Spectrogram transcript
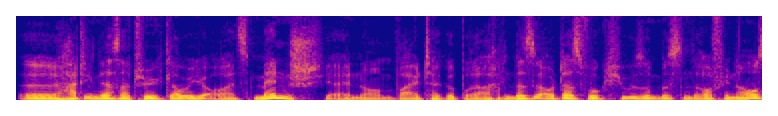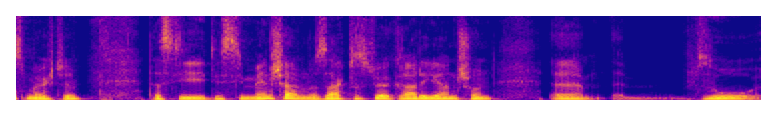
äh, hat ihn das natürlich, glaube ich, auch als Mensch ja enorm weitergebracht. Und das ist auch das, wo Q so ein bisschen darauf hinaus möchte, dass die, dass die Menschheit, und das sagtest du ja gerade, Jan, schon, äh, so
